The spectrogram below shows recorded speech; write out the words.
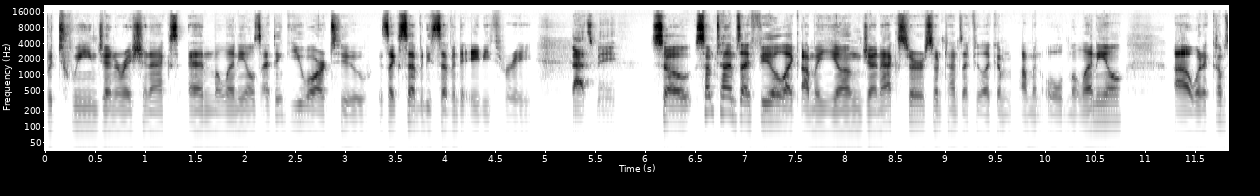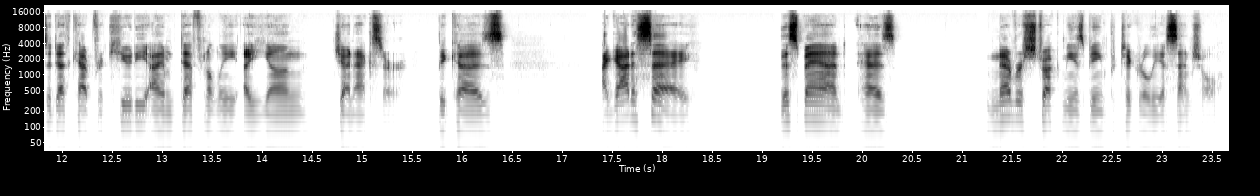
between Generation X and Millennials. I think you are too. It's like 77 to 83. That's me. So sometimes I feel like I'm a young Gen Xer. Sometimes I feel like I'm, I'm an old millennial. Uh, when it comes to Death Cab for Cutie, I am definitely a young Gen Xer because I gotta say, this band has never struck me as being particularly essential.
